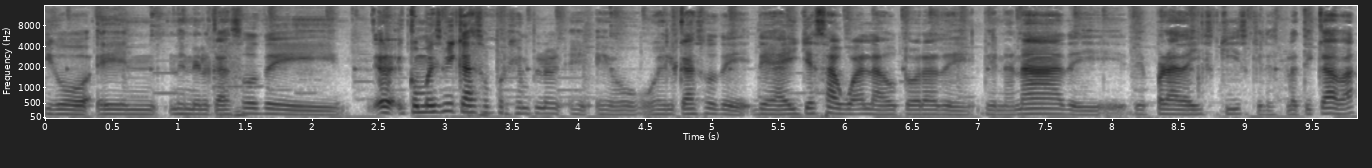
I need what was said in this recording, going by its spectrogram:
Digo, en, en el caso de, eh, como es mi caso, por ejemplo, eh, eh, o el caso de, de Ai Yasawa, la autora de, de Naná, de, de Paradise Kiss, que les platicaba,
